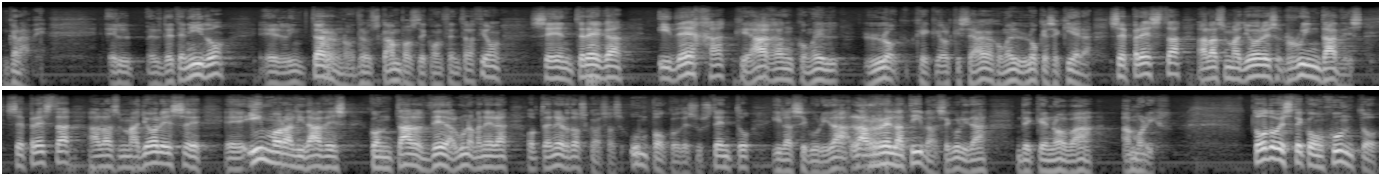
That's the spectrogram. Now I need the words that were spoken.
grave. el, el detenido el interno de los campos de concentración, se entrega y deja que hagan con él lo que, que, se haga con él lo que se quiera. Se presta a las mayores ruindades, se presta a las mayores eh, eh, inmoralidades con tal de, de alguna manera, obtener dos cosas, un poco de sustento y la seguridad, la relativa seguridad de que no va a morir. Todo este conjunto,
